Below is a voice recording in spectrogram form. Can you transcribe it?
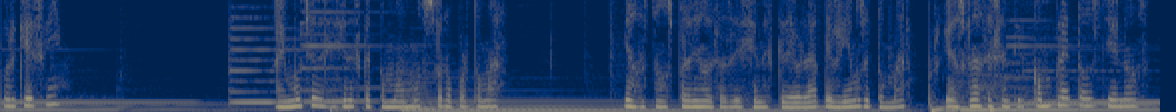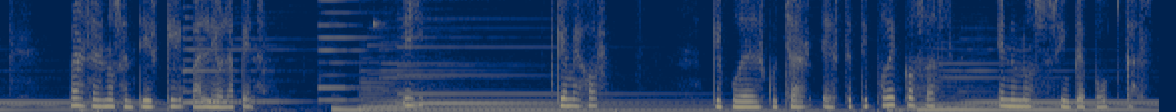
Porque sí, hay muchas decisiones que tomamos solo por tomar. Y nos estamos perdiendo de esas decisiones que de verdad deberíamos de tomar porque nos van a hacer sentir completos, llenos, van a hacernos sentir que valió la pena. Y qué mejor que poder escuchar este tipo de cosas en unos simples podcasts.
